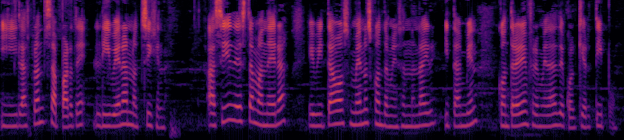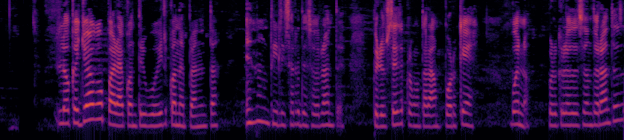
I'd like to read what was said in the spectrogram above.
y las plantas aparte liberan oxígeno. Así, de esta manera, evitamos menos contaminación del aire y también contraer enfermedades de cualquier tipo. Lo que yo hago para contribuir con el planeta es no utilizar desodorante, pero ustedes se preguntarán ¿por qué? Bueno, porque los desodorantes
